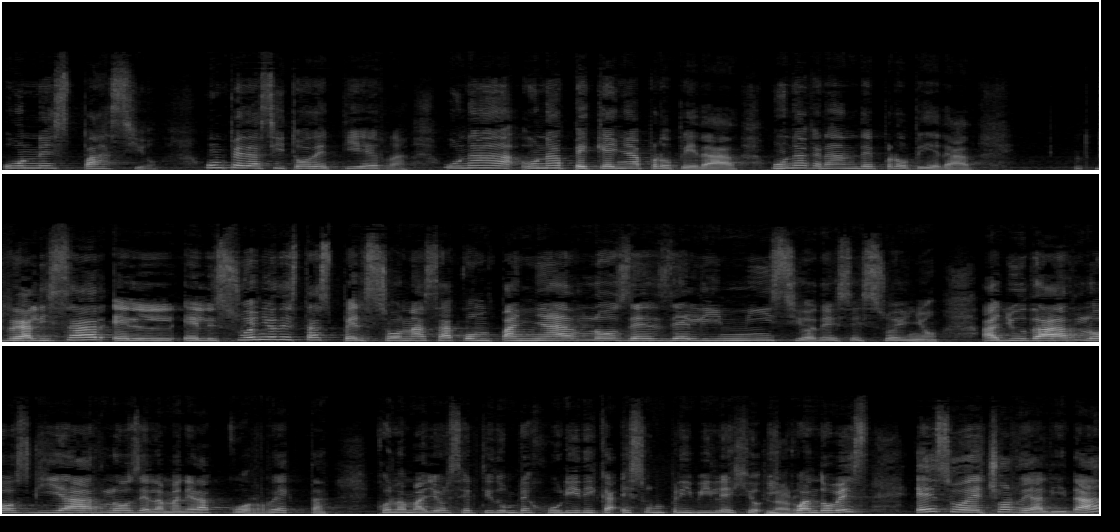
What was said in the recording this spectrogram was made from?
un espacio, un pedacito de tierra, una, una pequeña propiedad, una grande propiedad realizar el, el, sueño de estas personas, acompañarlos desde el inicio de ese sueño, ayudarlos, guiarlos de la manera correcta, con la mayor certidumbre jurídica, es un privilegio. Y cuando ves eso hecho realidad,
